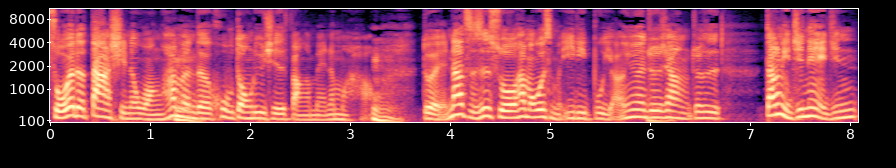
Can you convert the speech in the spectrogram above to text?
所谓的大型的网，他们的互动率其实反而没那么好。嗯，对，那只是说他们为什么屹立不摇？因为就是像就是，当你今天已经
